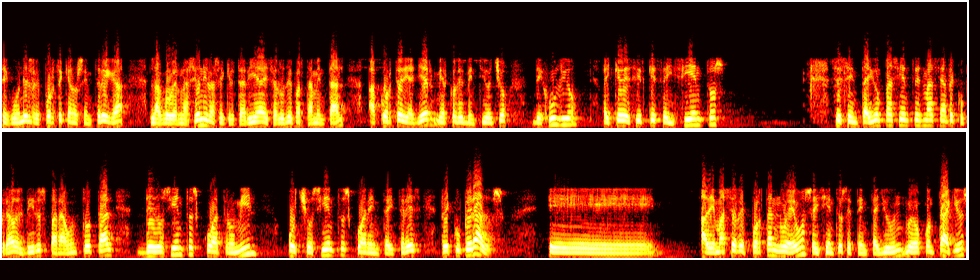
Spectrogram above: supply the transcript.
Según el reporte que nos entrega la Gobernación y la Secretaría de Salud Departamental a corte de ayer, miércoles 28 de julio, hay que decir que 661 pacientes más se han recuperado del virus para un total de 204.843 recuperados. Eh, además se reportan nuevos, 671 nuevos contagios.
